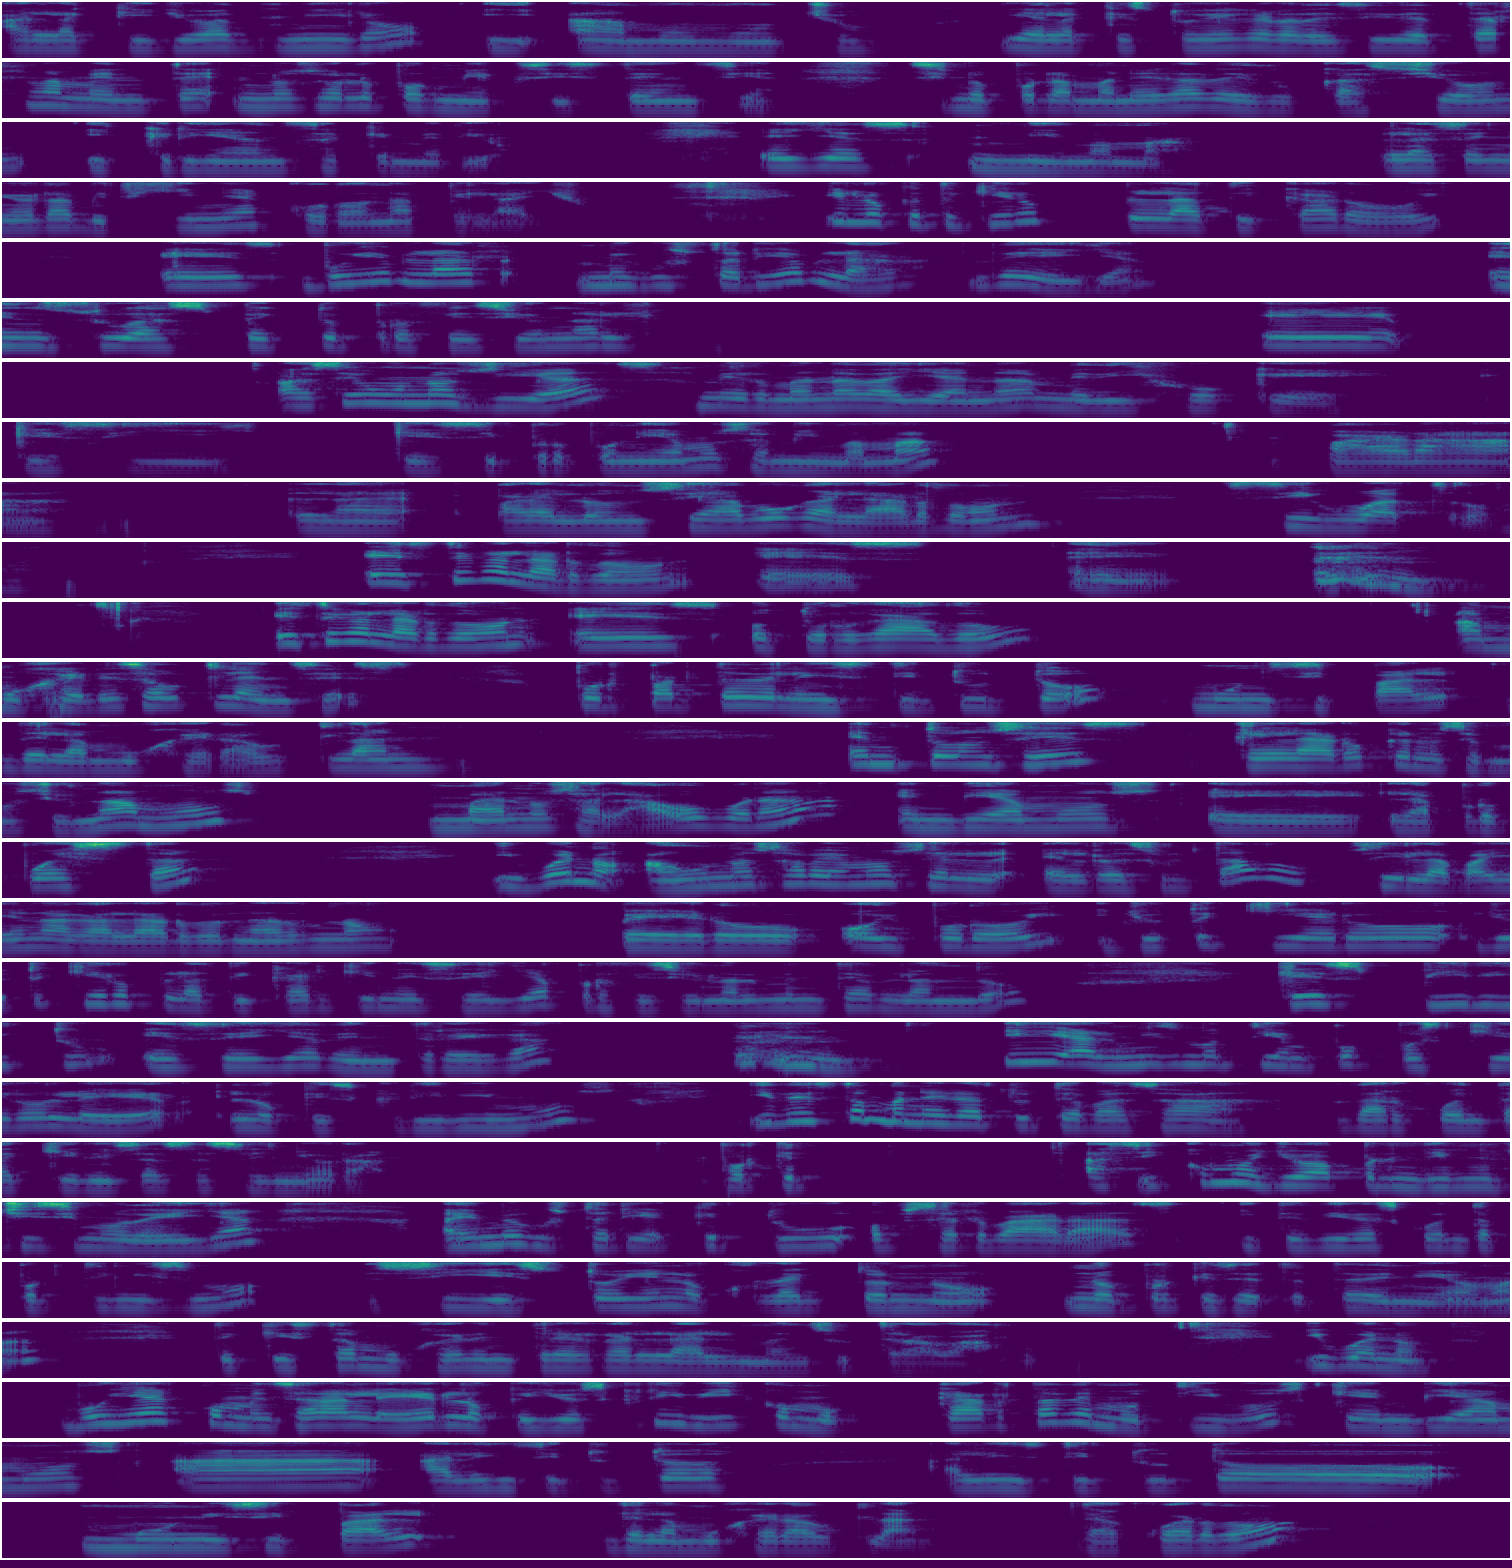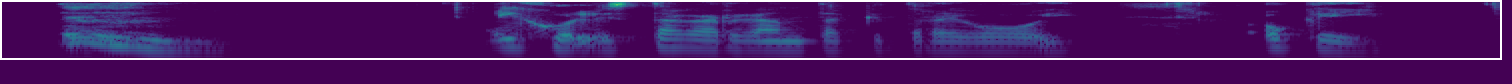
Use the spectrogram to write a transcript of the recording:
a la que yo admiro y amo mucho y a la que estoy agradecida eternamente, no solo por mi existencia, sino por la manera de educación y crianza que me dio. Ella es mi mamá, la señora Virginia Corona Pelayo. Y lo que te quiero platicar hoy es, voy a hablar, me gustaría hablar de ella en su aspecto profesional. Eh, hace unos días mi hermana Dayana me dijo que, que, si, que si proponíamos a mi mamá para, la, para el onceavo galardón Cihuatl. Este galardón es, eh, este galardón es otorgado a mujeres autlenses por parte del Instituto Municipal de la Mujer Autlán. Entonces, claro que nos emocionamos, manos a la obra, enviamos eh, la propuesta y bueno, aún no sabemos el, el, resultado, si la vayan a galardonar o no, pero hoy por hoy yo te quiero, yo te quiero platicar quién es ella profesionalmente hablando, qué espíritu es ella de entrega y al mismo tiempo pues quiero leer lo que escribimos y de esta manera tú te vas a dar cuenta quién es esa señora porque así como yo aprendí muchísimo de ella, a mí me gustaría que tú observaras y te dieras cuenta por ti mismo si estoy en lo correcto o no, no porque se trate de mi mamá, de que esta mujer entrega el alma en su trabajo. Y bueno, voy a comenzar a leer lo que yo escribí como carta de motivos que enviamos al instituto, al Instituto Municipal de la Mujer Autlán. ¿De acuerdo? Híjole, esta garganta que traigo hoy. Ok,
